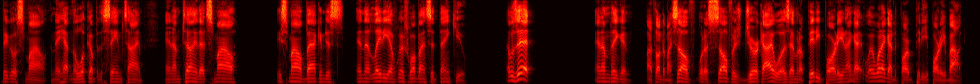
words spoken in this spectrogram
big old smile, and they happened to look up at the same time. And I'm telling you, that smile, they smiled back and just, and that lady, of course, walked by and said, thank you. That was it. And I'm thinking, I thought to myself, what a selfish jerk I was having a pity party. And I got, what I got a pity party about?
